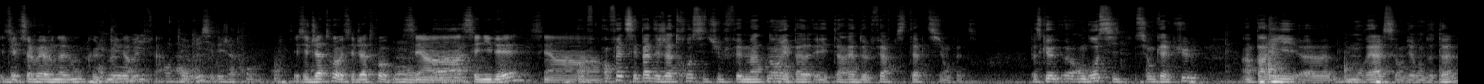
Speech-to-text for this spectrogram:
Et c'est le seul voyage en avion que je me permets de faire. En théorie, c'est déjà trop. Et c'est déjà trop, c'est déjà trop. C'est un, c'est une idée, c'est un. En, fait, c'est pas déjà trop si tu le fais maintenant et pas et t'arrêtes de le faire petit à petit en fait. Parce que euh, en gros, si, si on calcule un Paris euh, Montréal, c'est environ 2 tonnes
